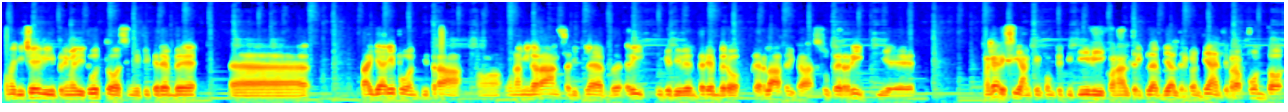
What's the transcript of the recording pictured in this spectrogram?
come dicevi prima di tutto significherebbe eh, tagliare i ponti tra uh, una minoranza di club ricchi che diventerebbero per l'Africa super ricchi e magari sì anche competitivi con altri club di altri continenti, però appunto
